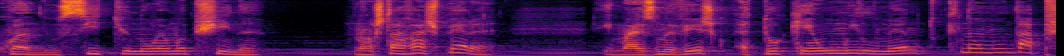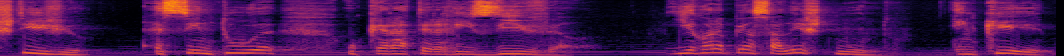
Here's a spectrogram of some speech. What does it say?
quando o sítio não é uma piscina. Não estava à espera. E mais uma vez, a touca é um elemento que não dá prestígio, acentua o caráter risível. E agora pensar neste mundo em que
